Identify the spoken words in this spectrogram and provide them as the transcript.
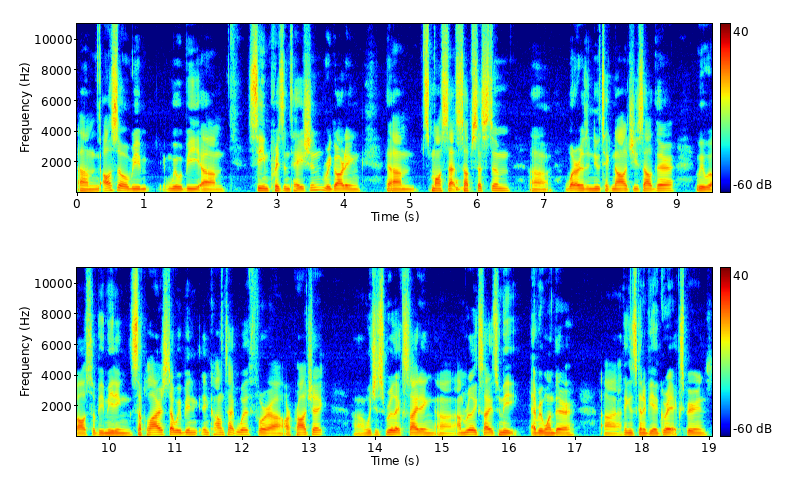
Um, also, we we will be um, seeing presentation regarding um, SmallSat subsystem. What are the new technologies out there? We will also be meeting suppliers that we've been in contact with for uh, our project, uh, which is really exciting. Uh, I'm really excited to meet everyone there. Uh, I think it's going to be a great experience.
